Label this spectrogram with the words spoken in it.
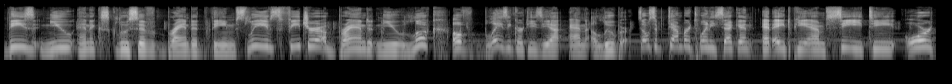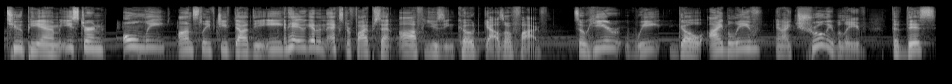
These new and exclusive branded theme sleeves feature a brand new look of Blazing Cartesia and Aluber. So September 22nd at 8 p.m. CET or 2 p.m. Eastern, only on sleevechief.de. And hey, we get an extra 5% off using code GALZO5. So here we go. I believe, and I truly believe, that this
